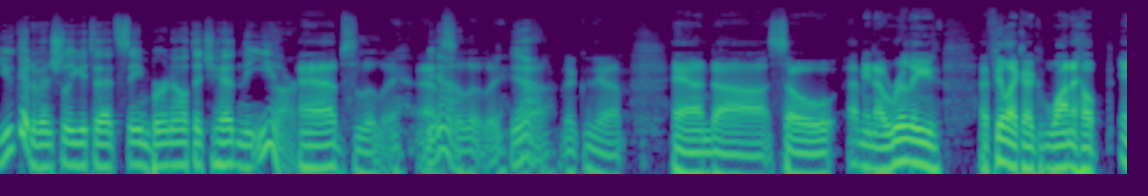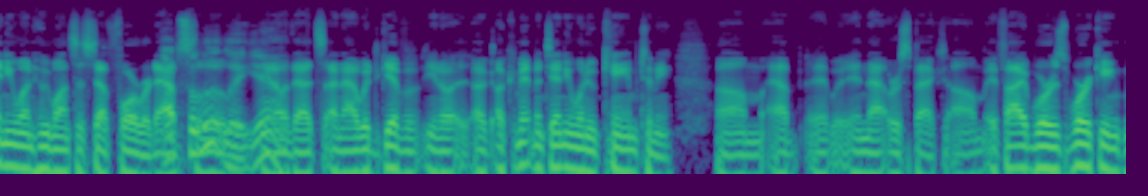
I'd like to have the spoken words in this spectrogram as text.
you could eventually get to that same burnout that you had in the ER Absolutely, absolutely, yeah. yeah, yeah. And uh, so, I mean, I really, I feel like I want to help anyone who wants to step forward. Absolutely, Absolutely, yeah. You know, that's, and I would give, you know, a, a commitment to anyone who came to me, um, ab, in that respect. Um, if I was working,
